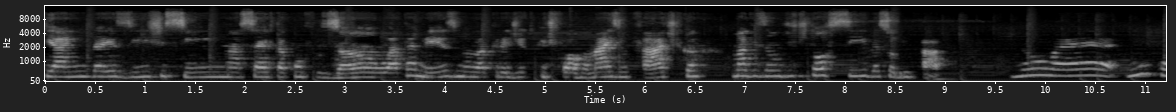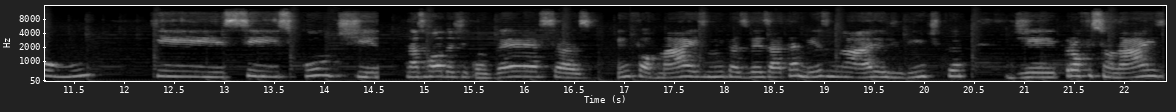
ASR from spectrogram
que ainda existe sim uma certa confusão, ou até mesmo, eu acredito que de forma mais enfática, uma visão distorcida sobre o fato. Não é incomum que se escute nas rodas de conversas, informais, muitas vezes até mesmo na área jurídica, de profissionais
